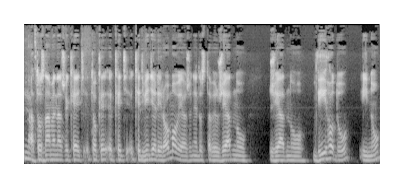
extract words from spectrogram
No. A to znamená, že keď, to ke, keď, keď videli Rómovia, že nedostávajú žiadnu, žiadnu výhodu inú,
